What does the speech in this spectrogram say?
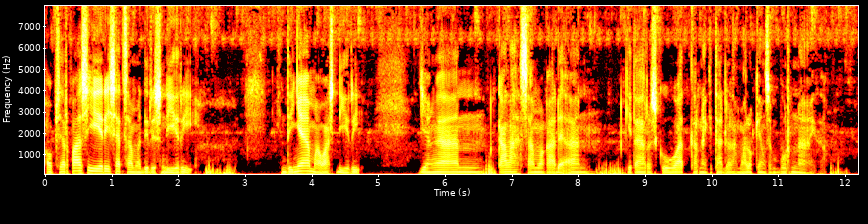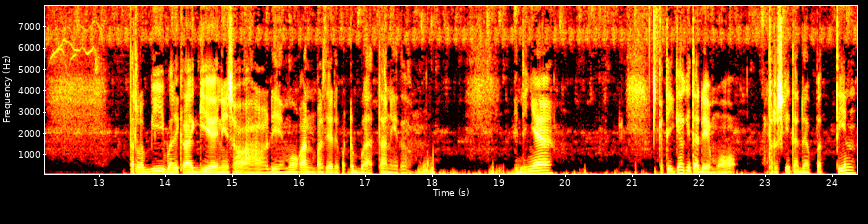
observasi riset sama diri sendiri. Intinya mawas diri. Jangan kalah sama keadaan. Kita harus kuat karena kita adalah makhluk yang sempurna itu terlebih balik lagi ya ini soal demo kan pasti ada perdebatan itu intinya ketika kita demo terus kita dapetin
